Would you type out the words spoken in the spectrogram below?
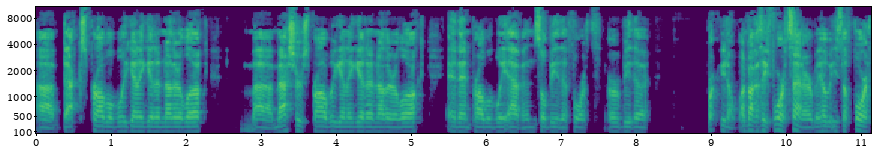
Uh, Beck's probably going to get another look. Uh, Mesar's probably going to get another look, and then probably Evans will be the fourth, or be the, you know, I'm not going to say fourth center, but he'll be, he's the fourth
